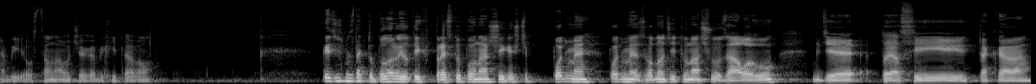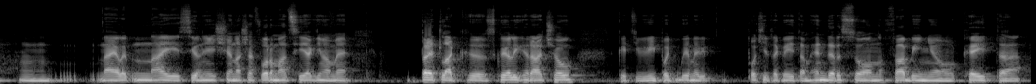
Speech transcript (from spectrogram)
aby ostal na očiach, aby chytával. Keď už sme sa takto ponorili do tých prestupov našich, ešte poďme, poďme zhodnotiť tú našu zálohu, kde to je asi taká hm, naj, najsilnejšia naša formácia, kde máme pretlak eh, skvelých hráčov. Keď vypo, budeme počítať, je tam Henderson, Fabinho, Keita,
